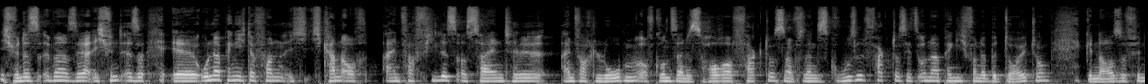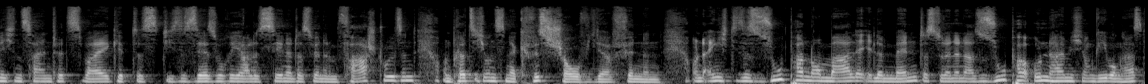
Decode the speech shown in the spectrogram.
Ich finde es immer sehr, ich finde also äh, unabhängig davon, ich, ich kann auch einfach vieles aus Silent Hill einfach loben aufgrund seines Horrorfaktors und aufgrund seines Gruselfaktors, jetzt unabhängig von der Bedeutung. Genauso finde ich in Silent Hill 2 gibt es diese sehr surreale Szene, dass wir in einem Fahrstuhl sind und plötzlich uns in der Quizshow wiederfinden. Und eigentlich dieses super normale Element, dass du dann in einer super unheimlichen Umgebung hast,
